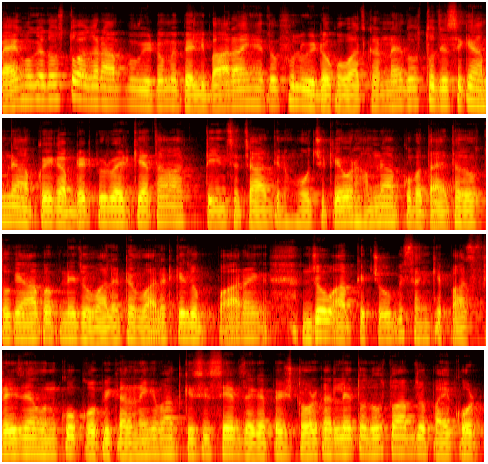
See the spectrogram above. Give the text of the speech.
बैक हो गया दोस्तों, अगर आप वीडियो में पहली बार आए हैं तो फुल वीडियो को वॉच करना है दोस्तों। जैसे कि हमने आपको एक अपडेट प्रोवाइड किया था, तीन से चार दिन हो चुके और हमने आपको बताया था दोस्तों कि आप अपने जो वॉलेट है वॉलेट के जो बारह जो आपके चौबीस अंक के पास फ्रेज है, उनको कॉपी करने के बाद किसी सेफ़ जगह पर स्टोर कर ले। तो दोस्तों, आप जो Pi code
